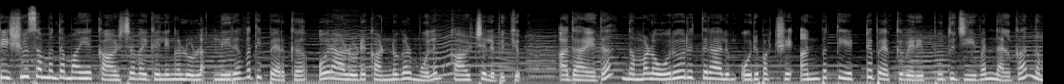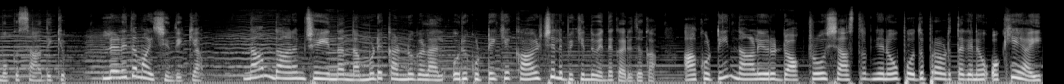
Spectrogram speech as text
ടിഷ്യൂ സംബന്ധമായ കാഴ്ച വൈകല്യങ്ങളുള്ള നിരവധി പേർക്ക് ഒരാളുടെ കണ്ണുകൾ മൂലം കാഴ്ച ലഭിക്കും. അതായത് നമ്മൾ ഓരോരുത്തരാലും ഒരുപക്ഷെ അൻപത്തിയെട്ട് പേർക്ക് വരെ പുതുജീവൻ നൽകാൻ നമുക്ക് സാധിക്കും. ലളിതമായി ചിന്തിക്കാം. നാം ദാനം ചെയ്യുന്ന നമ്മുടെ കണ്ണുകളാൽ ഒരു കുട്ടിക്ക് കാഴ്ച ലഭിക്കുന്നുവെന്ന് കരുതുക. ആ കുട്ടി നാളെ ഒരു ഡോക്ടറോ ശാസ്ത്രജ്ഞനോ പൊതുപ്രവർത്തകനോ ഒക്കെയായി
